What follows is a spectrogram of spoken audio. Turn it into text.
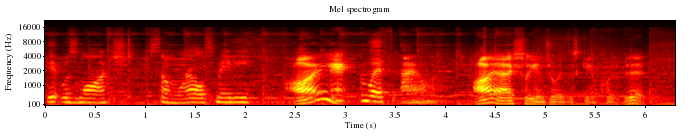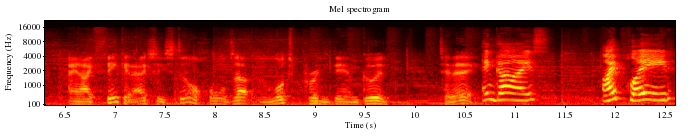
it was launched somewhere else, maybe I eh, with I don't know. I actually enjoyed this game quite a bit, and I think it actually still holds up and looks pretty damn good today. And guys, I played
